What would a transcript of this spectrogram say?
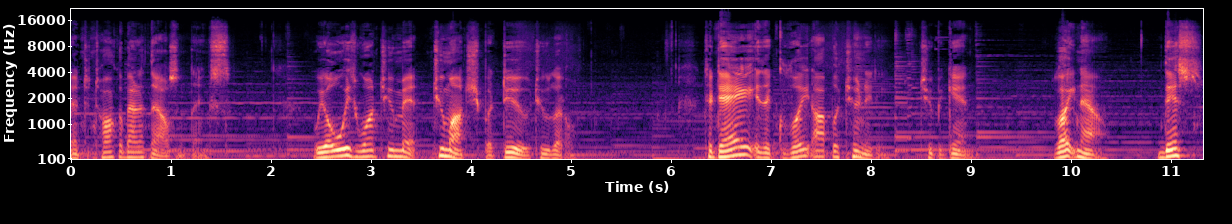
than to talk about a thousand things. We always want to admit too much but do too little. Today is a great opportunity to begin. Right now, this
